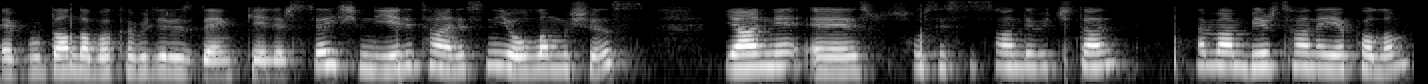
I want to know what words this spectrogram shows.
E, buradan da bakabiliriz denk gelirse. Şimdi 7 tanesini yollamışız. Yani e, sosisli sandviçten hemen bir tane yapalım.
